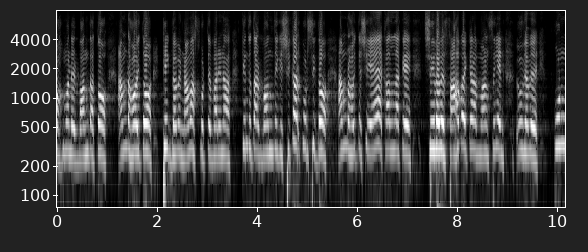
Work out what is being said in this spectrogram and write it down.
রহমানের বান্দা তো, আমরা হয়তো ঠিকভাবে নামাজ পড়তে পারি না, কিন্তু তার বন্দেকে স্বীকার করছি তো। আমরা হয়তো সে এক আল্লাহকে সেভাবে সাহাবাই কারা মানছিলেন, ওইভাবে পূর্ণ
